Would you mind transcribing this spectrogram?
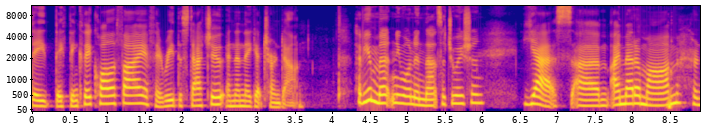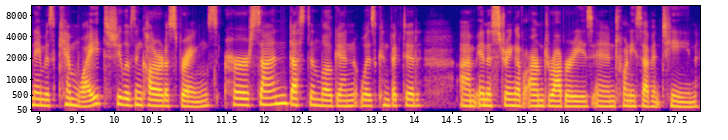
they they think they qualify if they read the statute, and then they get turned down. Have you met anyone in that situation? Yes, um, I met a mom. Her name is Kim White. She lives in Colorado Springs. Her son, Dustin Logan, was convicted um, in a string of armed robberies in 2017.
